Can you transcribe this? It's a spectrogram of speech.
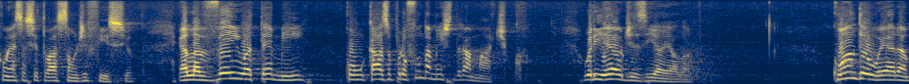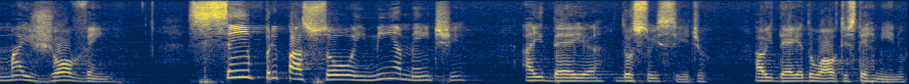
com essa situação difícil? Ela veio até mim com um caso profundamente dramático. Uriel dizia a ela: Quando eu era mais jovem, sempre passou em minha mente a ideia do suicídio, a ideia do autoextermínio,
